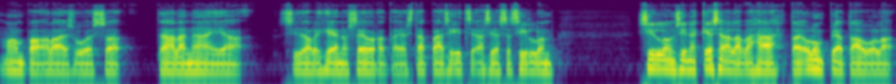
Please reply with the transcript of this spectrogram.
Mampa-alaisuudessa täällä näin ja sitä oli hieno seurata ja sitä pääsi itse asiassa silloin, silloin siinä kesällä vähän, tai olympiatauolla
